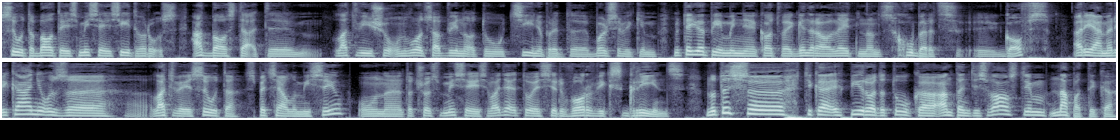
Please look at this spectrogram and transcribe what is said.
sūta Baltijas misijas ītvarus atbalstāt pret eh, latviešu un vācu apvienotu cīņu pret eh, bolševikiem. Nu, te jau pieminēja kaut vai ģenerāla leitnants Huberts eh, Goffs, Arī amerikāņi uz uh, Latviju sūta speciālu misiju, un uh, tad šos misijas vadītājs ir Vorviks Grīns. Nu, tas uh, tikai pieroda to, ka Antantis valstīm nepatika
